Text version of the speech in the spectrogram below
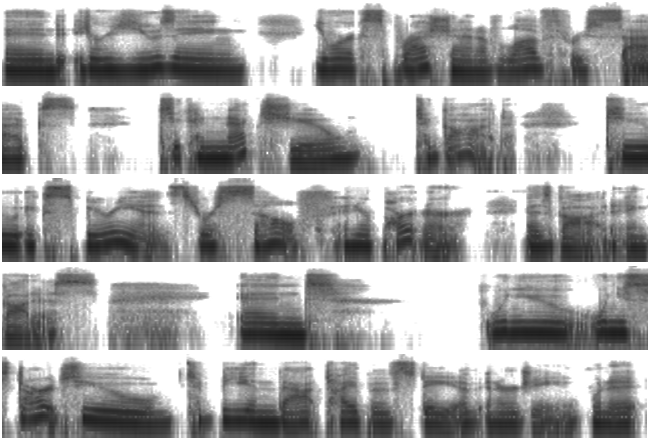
And you're using your expression of love through sex to connect you to god to experience yourself and your partner as God and goddess. And when you when you start to to be in that type of state of energy when it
